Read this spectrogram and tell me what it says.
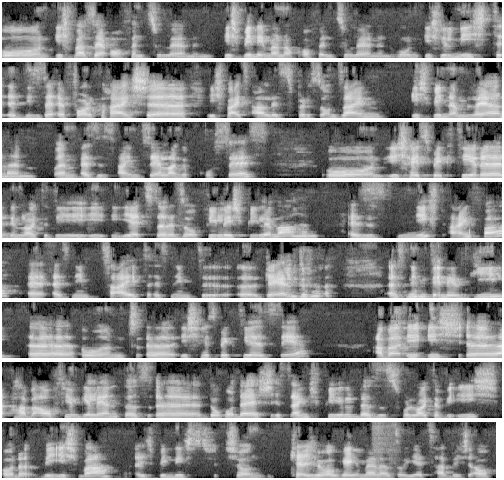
und ich war sehr offen zu lernen. Ich bin immer noch offen zu lernen. Und ich will nicht äh, diese erfolgreiche, ich weiß alles Person sein. Ich bin am Lernen. Und es ist ein sehr langer Prozess. Und ich respektiere die Leute, die jetzt äh, so viele Spiele machen. Es ist nicht einfach. Äh, es nimmt Zeit. Es nimmt Geld. es nimmt Energie. Und ich respektiere es sehr. Aber ich, ich äh, habe auch viel gelernt, dass äh, Dogodash ist ein Spiel, das ist für Leute wie ich oder wie ich war. Ich bin nicht schon Casual Gamer, also jetzt habe ich auch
